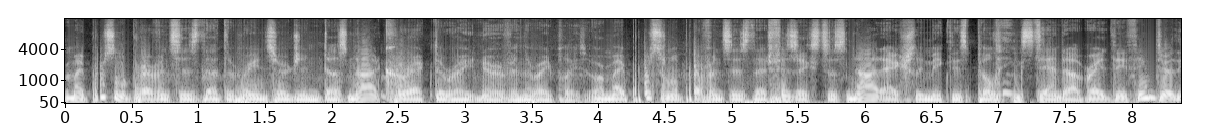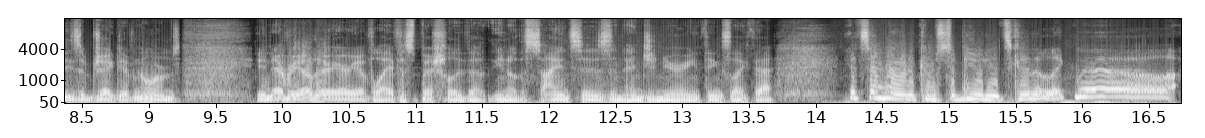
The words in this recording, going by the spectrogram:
my personal preference is that the brain surgeon does not correct the right nerve in the right place, or my personal preference is that physics does not actually make this building stand up. Right? They think there are these objective norms in every other area of life, especially the you know the sciences and engineering things like that. Yet somehow when it comes to beauty, it's kind of like well,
